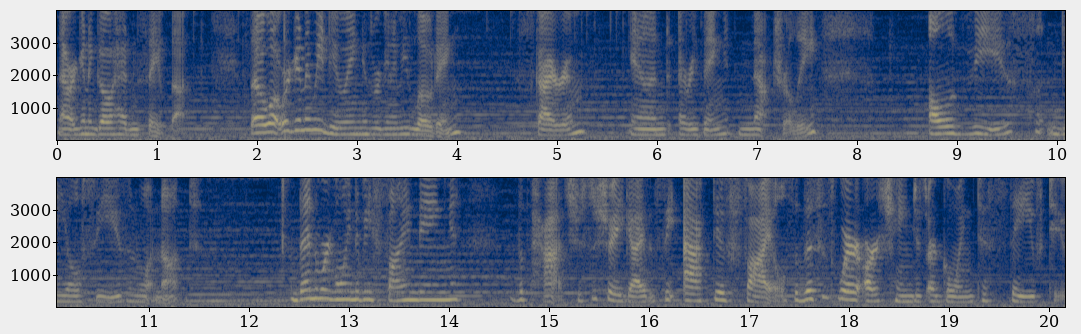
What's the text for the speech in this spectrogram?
now we're gonna go ahead and save that. So what we're going to be doing is we're going to be loading Skyrim and everything naturally. All of these DLCs and whatnot. Then we're going to be finding the patch just to show you guys. It's the active file. So this is where our changes are going to save to.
